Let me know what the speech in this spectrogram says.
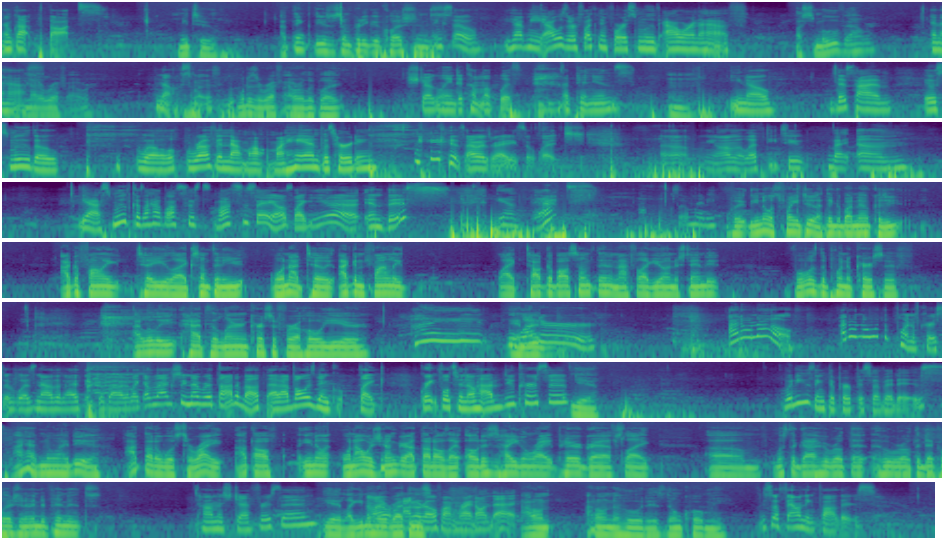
I've got thoughts. Me too. I think these are some pretty good questions. I think so. You had me. I was reflecting for a smooth hour and a half. A smooth hour, And a half. not a rough hour. no, smooth. What does a rough hour look like? Struggling to come up with opinions. Mm. You know, this time it was smooth though. well, rough in that my my hand was hurting because I was writing so much. Um, you know, I'm a lefty too, but um, yeah, smooth because I had lots to lots to say. I was like, yeah, and this and that. So I'm ready. But you know what's funny too? I think about now because you, I can finally tell you like something you. Well, not tell you. I can finally like talk about something, and I feel like you understand it. What was the point of cursive? I literally had to learn cursive for a whole year. I And I- wonder. I, don't know. I don't know what the point of cursive was. Now that I think about it, like I've actually never thought about that. I've always been like grateful to know how to do cursive. Yeah, What do you think the purpose of it is? I have no idea. I thought it was to write. I thought you know when I was younger, I thought I was like, oh, this is how you gonna write paragraphs. Like, um, what's the guy who wrote the who wrote the Declaration of Independence? Thomas Jefferson. Yeah, like you know how you write I these. don't know if I'm right on that. I don't. I don't know who it is. Don't quote me. It's the founding fathers.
